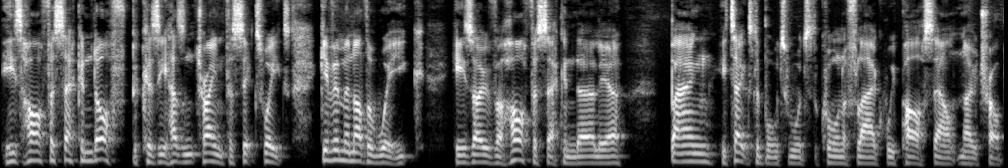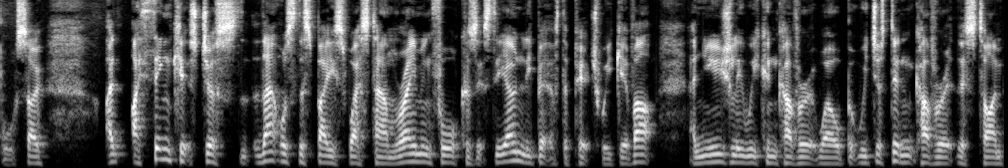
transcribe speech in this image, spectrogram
he's half a second off because he hasn't trained for six weeks. Give him another week, he's over half a second earlier. Bang! He takes the ball towards the corner flag. We pass out, no trouble. So I, I, think it's just that was the space West Ham were aiming for because it's the only bit of the pitch we give up, and usually we can cover it well, but we just didn't cover it this time.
